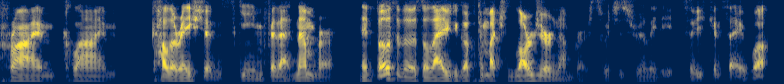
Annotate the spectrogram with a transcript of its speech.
prime climb coloration scheme for that number. And both of those allow you to go up to much larger numbers, which is really neat. So you can say, well,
